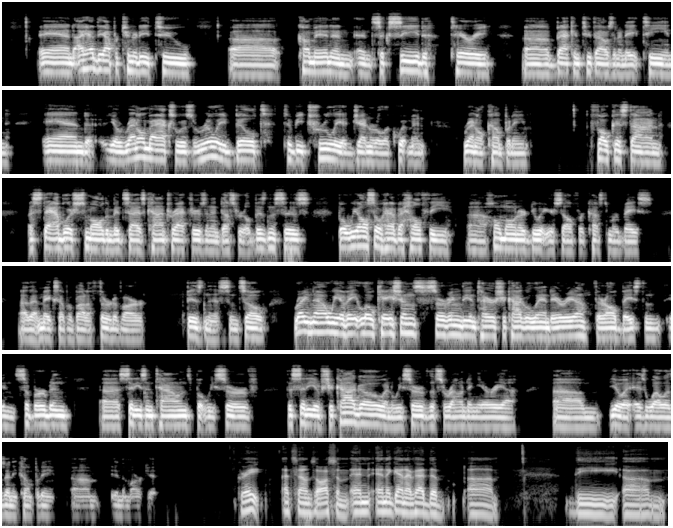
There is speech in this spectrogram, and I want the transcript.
And I had the opportunity to uh, come in and, and succeed Terry back in 2018 and you know, rental max was really built to be truly a general equipment rental company focused on established small to mid-sized contractors and industrial businesses. But we also have a healthy uh, homeowner do-it-yourself or customer base uh, that makes up about a third of our business. And so right now we have eight locations serving the entire Chicagoland area. They're all based in, in suburban uh, cities and towns, but we serve the city of Chicago, and we serve the surrounding area, um, you know, as well as any company um, in the market. Great, that sounds awesome. And and again, I've had the um, the um,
